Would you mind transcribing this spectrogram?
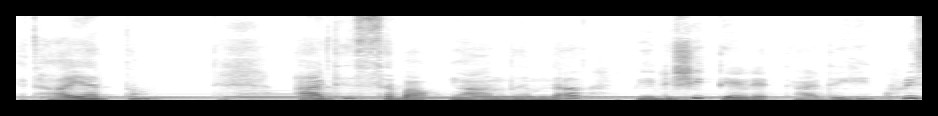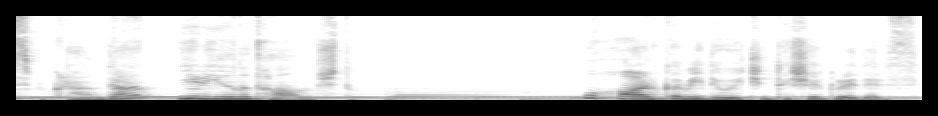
Yatağa yattım. Ertesi sabah uyandığımda Birleşik Devletler'deki Krispy Kreme'den bir yanıt almıştım. Bu harika video için teşekkür ederiz.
